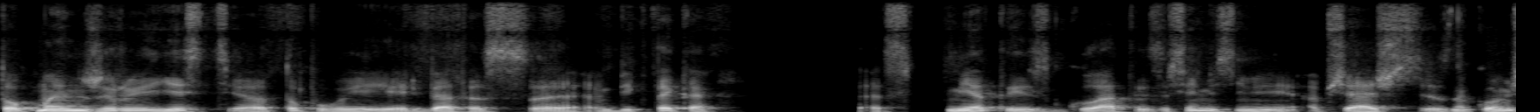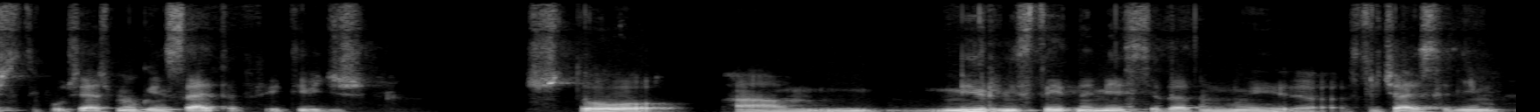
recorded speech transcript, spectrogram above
топ-менеджеры, есть э, топовые ребята с бигтека, э, с меты, с гугла, ты со всеми с ними общаешься, знакомишься, ты получаешь много инсайтов, и ты видишь, что мир не стоит на месте, да, там мы э, встречались с одним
